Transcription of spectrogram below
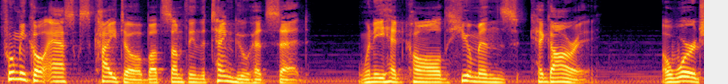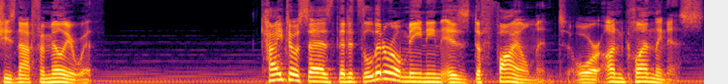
Fumiko asks Kaito about something the Tengu had said when he had called humans kegare a word she's not familiar with. Kaito says that its literal meaning is defilement or uncleanliness,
